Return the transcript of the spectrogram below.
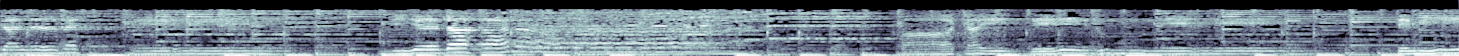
ගල වැස්සේ වියදහරා කාටයි තේරුන්නේ තෙමි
